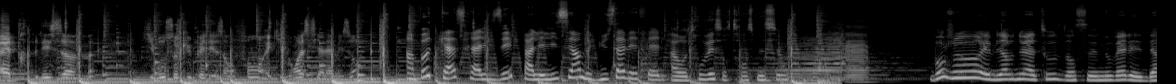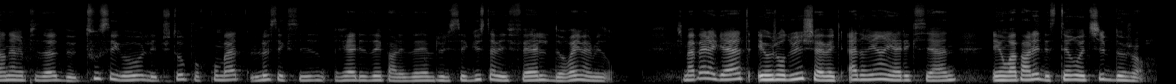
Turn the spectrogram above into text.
être les hommes qui vont s'occuper des enfants et qui vont rester à la maison. Un podcast réalisé par les lycéens de Gustave Eiffel. À retrouver sur Transmission. Bonjour et bienvenue à tous dans ce nouvel et dernier épisode de Tous égaux, les tutos pour combattre le sexisme, réalisé par les élèves du lycée Gustave Eiffel de Rueil-Malmaison. Je m'appelle Agathe et aujourd'hui je suis avec Adrien et Alexiane et on va parler des stéréotypes de genre.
